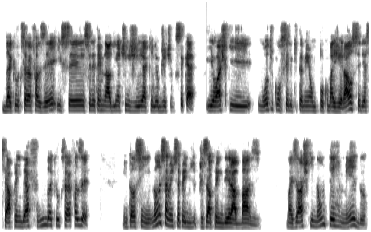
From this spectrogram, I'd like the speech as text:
daquilo que você vai fazer e ser, ser determinado em atingir aquele objetivo que você quer. E eu acho que um outro conselho que também é um pouco mais geral seria se aprender a fundo aquilo que você vai fazer. Então, assim, não necessariamente você precisa aprender a base, mas eu acho que não ter medo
